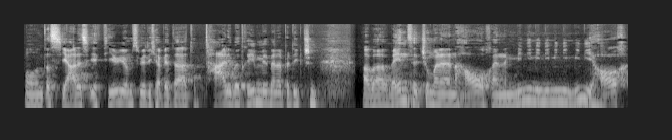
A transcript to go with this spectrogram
und das Jahr des Ethereums wird. Ich habe ja da total übertrieben mit meiner Prediction. Aber wenn es jetzt schon mal einen Hauch, einen mini, mini, mini, mini Hauch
